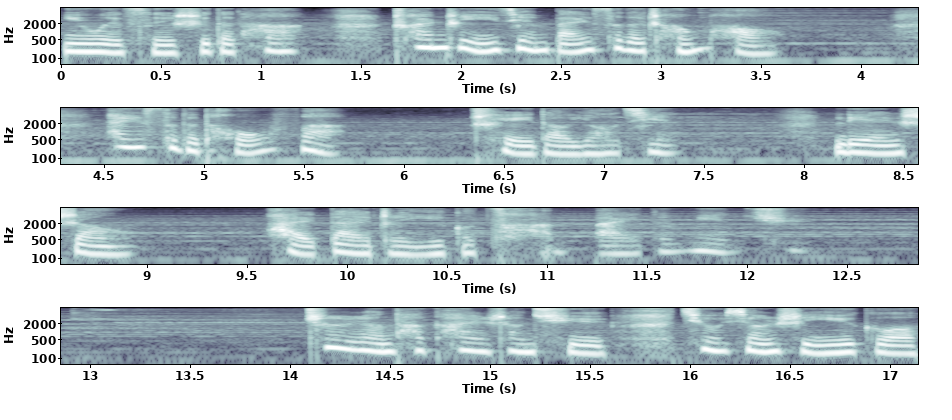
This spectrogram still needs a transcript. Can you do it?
因为此时的他穿着一件白色的长袍，黑色的头发垂到腰间，脸上还戴着一个惨白的面具，这让他看上去就像是一个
